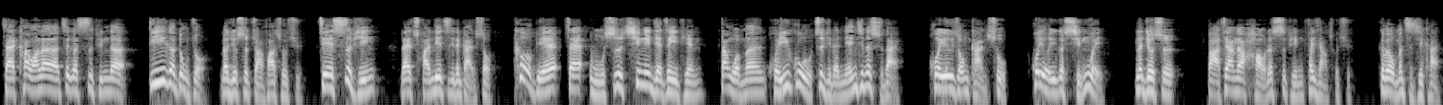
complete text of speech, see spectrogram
在看完了这个视频的第一个动作，那就是转发出去，借视频来传递自己的感受。特别在五四青年节这一天，当我们回顾自己的年轻的时代，会有一种感触，会有一个行为，那就是把这样的好的视频分享出去。各位，我们仔细看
